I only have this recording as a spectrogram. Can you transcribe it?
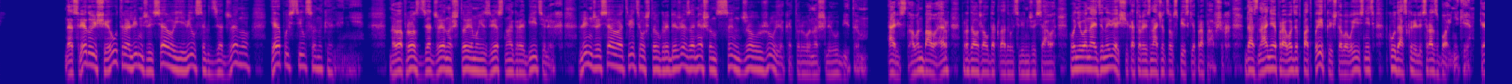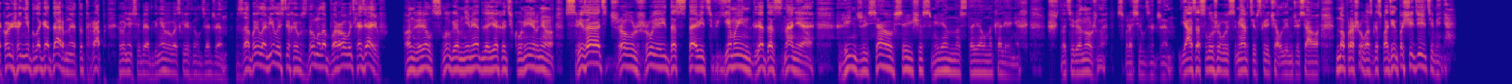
На следующее утро Лин Сяо явился к Дзяджену и опустился на колени. На вопрос Дзяджена, что ему известно о грабителях, Лин Сяо ответил, что в грабеже замешан сын Джоу Жуя, которого нашли убитым. «Арестован Бауэр», — продолжал докладывать Лин Джисяо. «У него найдены вещи, которые значатся в списке пропавших. Дознание проводят под пыткой, чтобы выяснить, куда скрылись разбойники». «Какой же неблагодарный этот раб!» — вне себя от гнева воскликнул Дзяджен. «Забыл о милостях и вздумал обворовывать хозяев». Он велел слугам немедля ехать в кумирню, связать Джоу Жуя и доставить в Емынь для дознания. Линь Джи Сяо все еще смиренно стоял на коленях. «Что тебе нужно?» — спросил Дзяджен. «Я заслуживаю смерти!» — вскричал Линь Джи Сяо. «Но прошу вас, господин, пощадите меня!»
